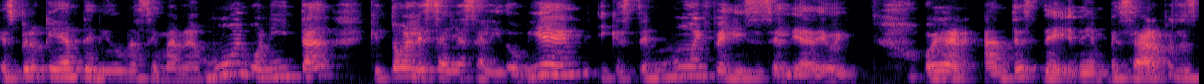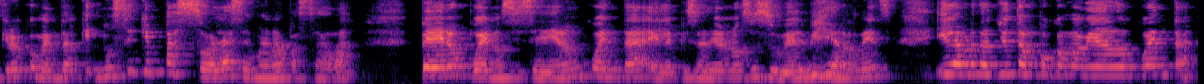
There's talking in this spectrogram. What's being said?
Espero que hayan tenido una semana muy bonita, que todo les haya salido bien y que estén muy felices el día de hoy. Oigan, antes de, de empezar, pues les quiero comentar que no sé qué pasó la semana pasada, pero bueno, si se dieron cuenta, el episodio no se subió el viernes y la verdad yo tampoco me había dado cuenta.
